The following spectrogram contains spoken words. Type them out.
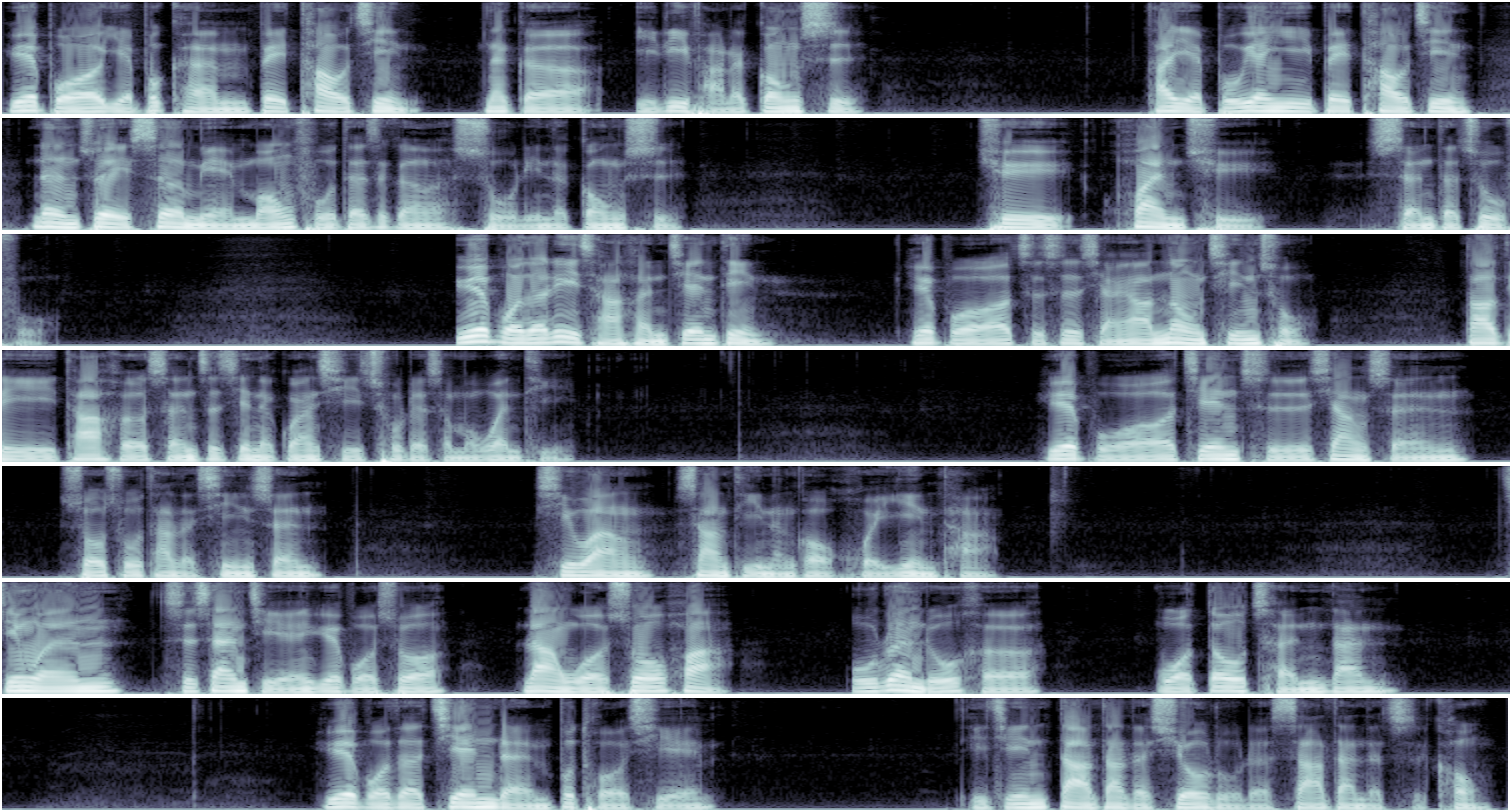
约伯也不肯被套进那个以利法的公式，他也不愿意被套进认罪赦免蒙福的这个属灵的公式，去换取神的祝福。约伯的立场很坚定，约伯只是想要弄清楚。到底他和神之间的关系出了什么问题？约伯坚持向神说出他的心声，希望上帝能够回应他。经文十三节，约伯说：“让我说话，无论如何，我都承担。”约伯的坚忍不妥协。已经大大的羞辱了撒旦的指控，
